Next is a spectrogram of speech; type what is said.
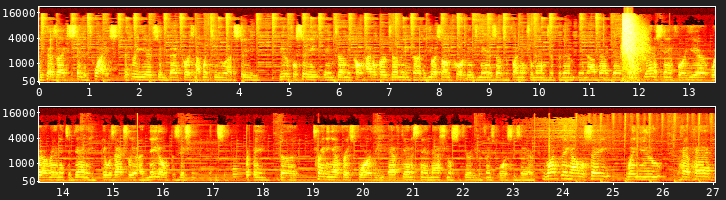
because I extended twice the three years in Bad Kreuznach. I went to uh, a city beautiful city in Germany called Heidelberg, Germany. Uh, the U.S. Army Corps of Engineers, I was a financial manager for them in uh, Baghdad. In Afghanistan for a year, where I ran into Danny. It was actually a NATO position in supporting the training efforts for the Afghanistan National Security Defense Forces there. One thing I will say when you have had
